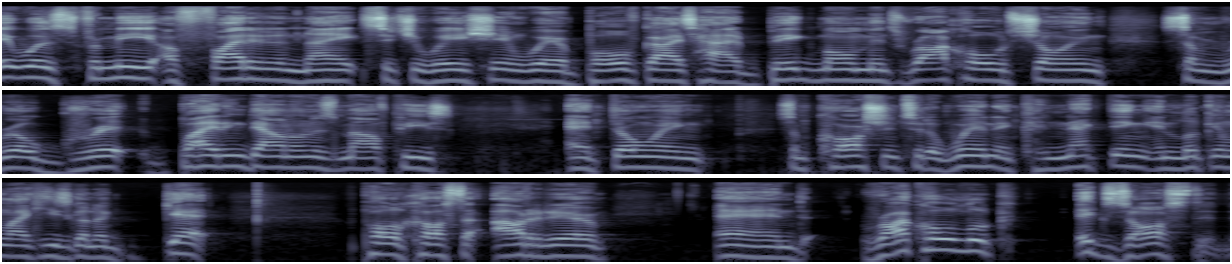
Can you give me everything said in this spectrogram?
it was for me a fight of the night situation where both guys had big moments. Rockhold showing some real grit, biting down on his mouthpiece, and throwing some caution to the wind and connecting and looking like he's gonna get Paulo Costa out of there. And Rockhold looked exhausted.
